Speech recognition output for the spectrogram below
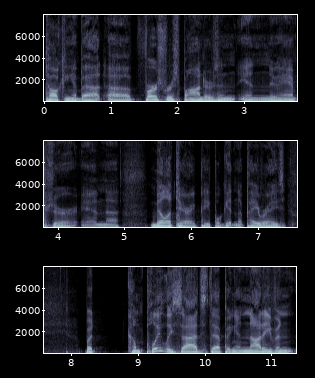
talking about uh, first responders in in New Hampshire and uh, military people getting a pay raise, but completely sidestepping and not even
